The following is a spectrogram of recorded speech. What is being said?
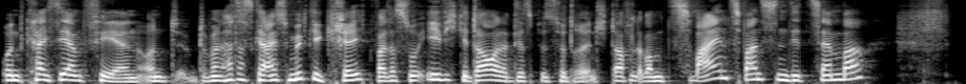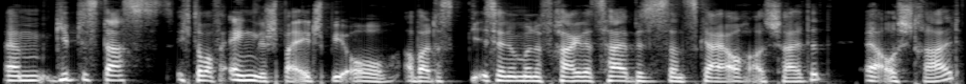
Und kann ich sehr empfehlen. Und man hat das gar nicht so mitgekriegt, weil das so ewig gedauert hat jetzt bis zur dritten Staffel. Aber am 22. Dezember ähm, gibt es das, ich glaube, auf Englisch bei HBO. Aber das ist ja nur mal eine Frage der Zeit, bis es dann Sky auch ausschaltet, äh, ausstrahlt.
